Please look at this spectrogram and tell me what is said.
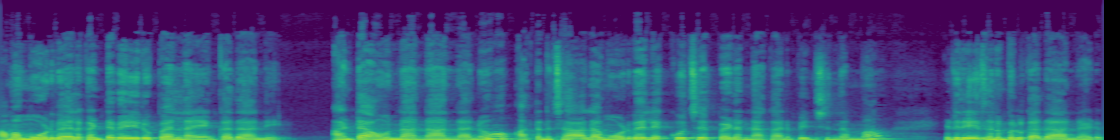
అమ్మ మూడు వేల కంటే వెయ్యి రూపాయలు నయం కదా అని. అంటే అవును నాన్న అన్నాను. అతను చాలా మూడు వేలు ఎక్కువ చెప్పాడని నాకు అనిపించిందమ్మా. ఇది రీజనబుల్ కదా అన్నాడు.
